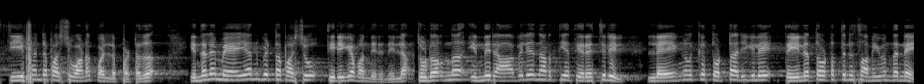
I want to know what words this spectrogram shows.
സ്റ്റീഫന്റെ പശുവാണ് കൊല്ലപ്പെട്ടത്. ഇന്നലെ മേയാൻ വിട്ട പശു തിരികെ വന്നിരുന്നില്ല. തുടർന്ന് ഇന്ന് രാവിലെ നടത്തിയ തിരച്ചിലിൽ ലയങ്ങൾക്ക് തൊട്ടരികിലെ തേയിലത്തോട്ടത്തിന് സമീപം തന്നെ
